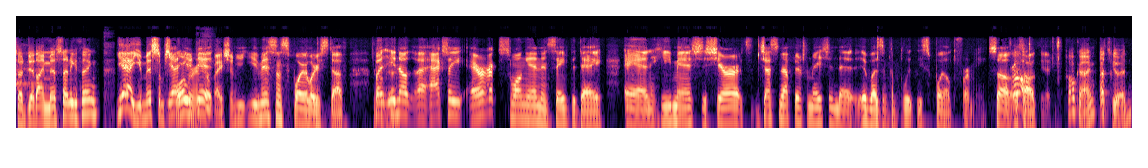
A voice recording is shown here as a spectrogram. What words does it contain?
So did I miss anything? Yeah, you missed some yeah, spoiler you did. information. You, you missed some spoilery stuff. But Okay. you know, uh, actually, Eric swung in and saved the day, and he managed to share just enough information that it wasn't completely spoiled for me. So it's Oh. all good. Okay, that's good.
